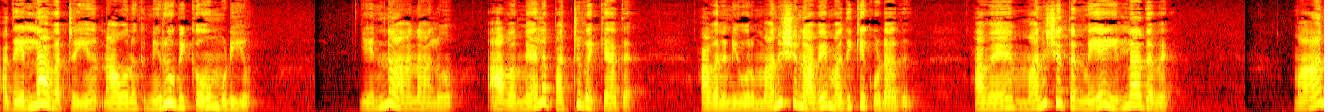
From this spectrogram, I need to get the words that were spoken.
அது எல்லாவற்றையும் நான் உனக்கு நிரூபிக்கவும் முடியும். என்ன ஆனாலும் அவன் மேலே பற்று வைக்காத. அவனை நீ ஒரு மனுஷனாவே மதிக்கக்கூடாது. அவன் மனுஷத்தன்மையே இல்லாதவன். மான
